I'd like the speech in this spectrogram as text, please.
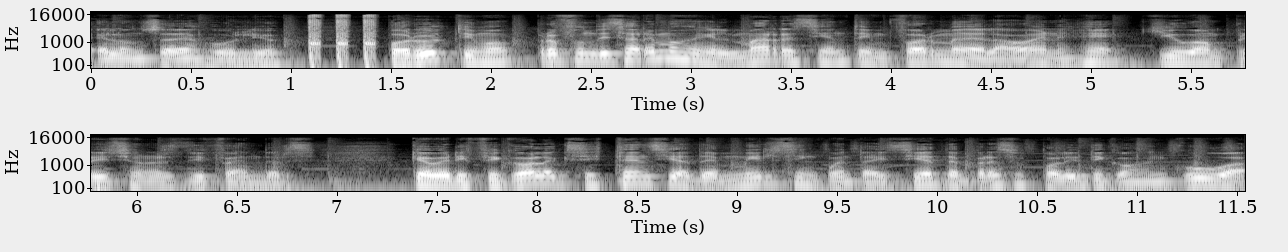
el 11 de julio. Por último, profundizaremos en el más reciente informe de la ONG Cuban Prisoners Defenders, que verificó la existencia de 1.057 presos políticos en Cuba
